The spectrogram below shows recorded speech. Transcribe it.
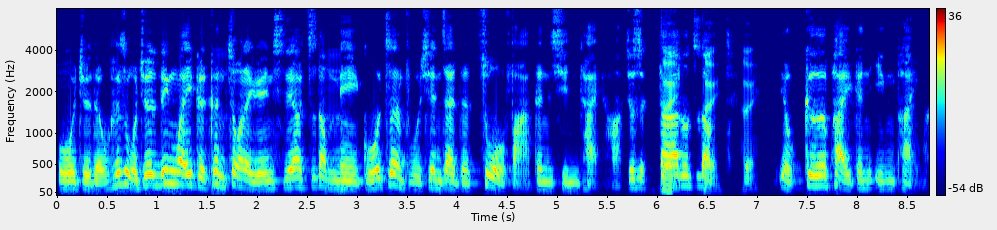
我觉得，可是我觉得另外一个更重要的原因是要知道美国政府现在的做法跟心态哈，就是大家都知道，对，有鸽派跟鹰派嘛，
